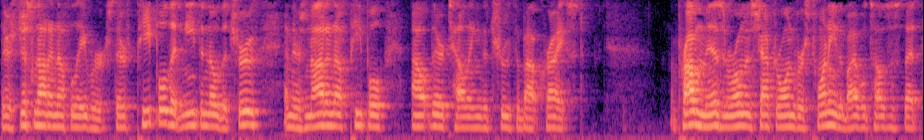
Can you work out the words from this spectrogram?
There's just not enough laborers. There's people that need to know the truth, and there's not enough people out there telling the truth about Christ. The problem is in Romans chapter 1 verse 20 the Bible tells us that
